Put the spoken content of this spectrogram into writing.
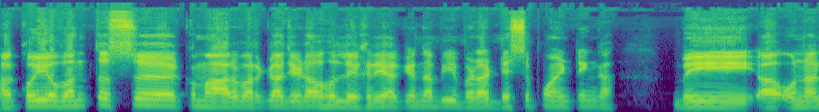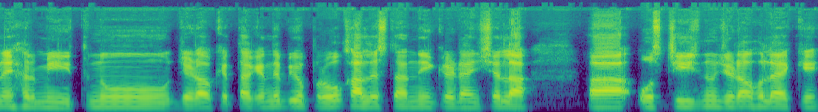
ਆ। ਕੋਈ ਅਵੰਤਸ ਕੁਮਾਰ ਵਰਗਾ ਜਿਹੜਾ ਉਹ ਲਿਖ ਰਿਹਾ ਕਹਿੰਦਾ ਵੀ ਬੜਾ ਡਿਸਪਾਇੰਟਿੰਗ ਆ ਵੀ ਉਹਨਾਂ ਨੇ ਹਰਮੀਤ ਨੂੰ ਜਿਹੜਾ ਉਹ ਕੀਤਾ ਕਹਿੰਦੇ ਵੀ ਉਹ ਪ੍ਰੋ ਖਾਲਿਸਤਾਨੀ ਕ੍ਰੈਡੈਂਸ਼ੀਅਲ ਆ ਉਸ ਚੀਜ਼ ਨੂੰ ਜਿਹੜਾ ਉਹ ਲੈ ਕੇ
